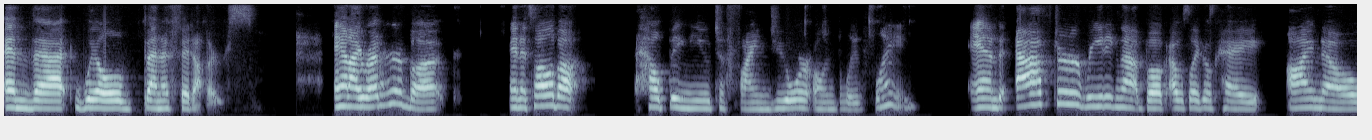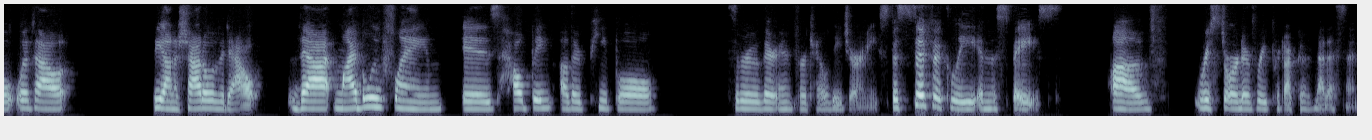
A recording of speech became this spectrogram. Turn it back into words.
and that will benefit others. And I read her book, and it's all about helping you to find your own blue flame. And after reading that book, I was like, okay, I know without beyond a shadow of a doubt that my blue flame is helping other people through their infertility journey, specifically in the space of restorative reproductive medicine.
